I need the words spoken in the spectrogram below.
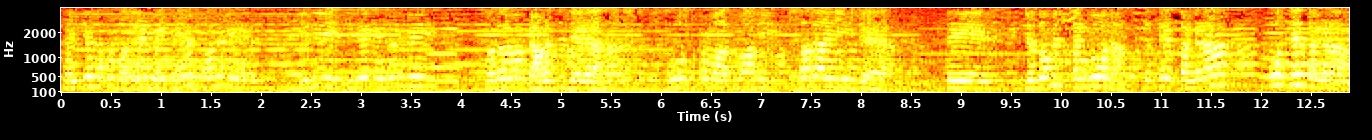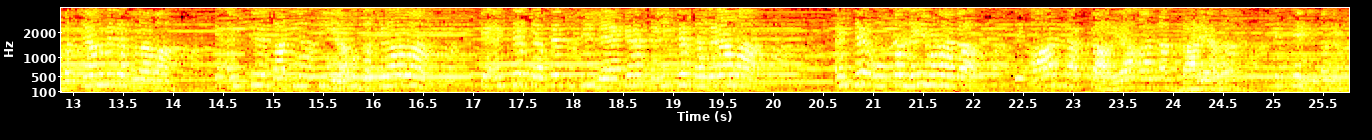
ਤਾਂ ਇੱਥੇ ਤਾਂ ਆਪਾਂ ਪੱਧਰੇ ਬੈਠੇ ਆ ਖੁੱਲ ਕੇ। ਜਿਹਦੇ ਜਿਹਦੇ ਕਹਿੰਦੇ ਨੇ ਵੀ ਮਤਲਬ ਗਾਣ ਚ ਜੈ ਆ ਨਾ। ਉਸ ਪ੍ਰਮਾਤਮਾ ਦੀ ਸਦਾ ਹੀ ਜੈ ਤੇ ਜਦੋਂ ਵੀ ਸੰਗੋ ਨਾ, ਜਿੱਥੇ ਸੰਗਣਾ, ਉੱਥੇ ਸੰਗਣਾ। ਬੱਚਿਆਂ ਨੂੰ ਵੀ ਦੱਸਣਾ ਵਾ ਕਿ ਇੱਥੇ ਸਾਡੀਆਂ ਧੀਆਂ ਨੂੰ ਦੱਸਣਾ ਵਾ ਕਿ ਇੱਥੇ ਸਿਰ ਤੇ ਚੁੰਨੀ ਲੈ ਕੇ ਰੱਖਣੀ, ਇੱਥੇ ਸੰਗਣਾ ਵਾ। ਇੱਥੇ ਓਪਨ ਨਹੀਂ ਹੋਣਾਗਾ। ਤੇ ਆ ਜਿਹੜਾ ਘਰ ਆ ਆ ਜਿਹੜਾ ਦਰ ਆ ਨਾ, ਇੱਥੇ ਨਹੀਂ ਸੰਗਣਾ।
